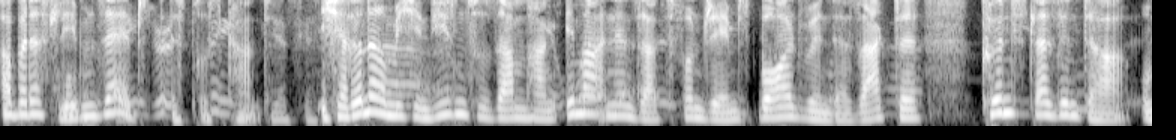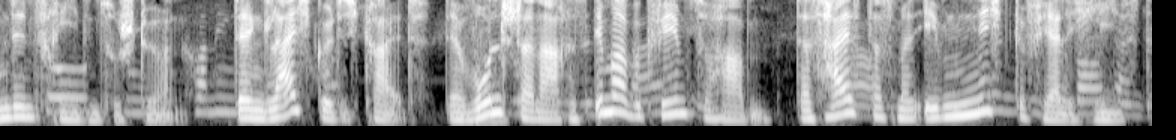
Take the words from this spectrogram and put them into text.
aber das Leben selbst ist riskant. Ich erinnere mich in diesem Zusammenhang immer an den Satz von James Baldwin, der sagte, Künstler sind da, um den Frieden zu stören. Denn Gleichgültigkeit, der Wunsch danach, es immer bequem zu haben, das heißt, dass man eben nicht gefährlich liest,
